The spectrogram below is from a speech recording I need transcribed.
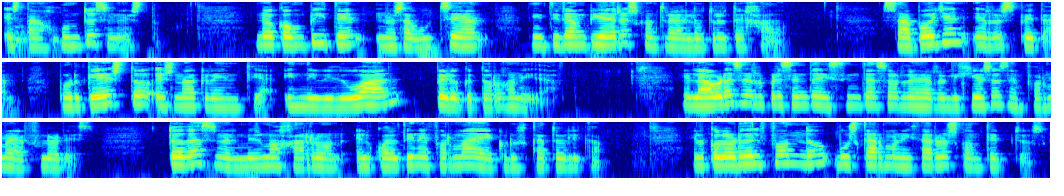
están juntos en esto. No compiten, no se abuchean, ni tiran piedras contra el otro tejado. Se apoyan y respetan, porque esto es una creencia individual, pero que otorga unidad. En la obra se representa distintas órdenes religiosas en forma de flores, todas en el mismo jarrón, el cual tiene forma de cruz católica. El color del fondo busca armonizar los conceptos,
